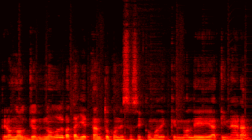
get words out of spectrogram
Pero no, yo no, le batallé tanto con eso, así como de que no le atinara.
